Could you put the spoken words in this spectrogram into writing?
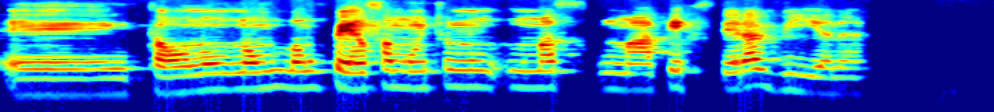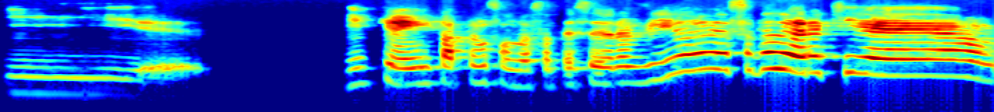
É... então, não, não, não pensa muito numa, numa terceira via, né? E e quem está pensando nessa terceira via é essa galera que é,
